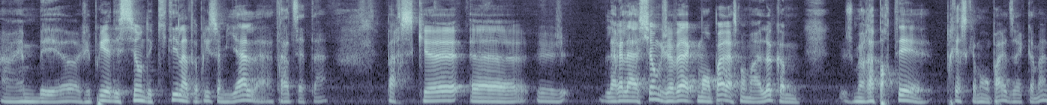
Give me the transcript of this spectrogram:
un MBA. J'ai pris la décision de quitter l'entreprise familiale à 37 ans parce que euh, la relation que j'avais avec mon père à ce moment-là, comme je me rapportais presque à mon père directement,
